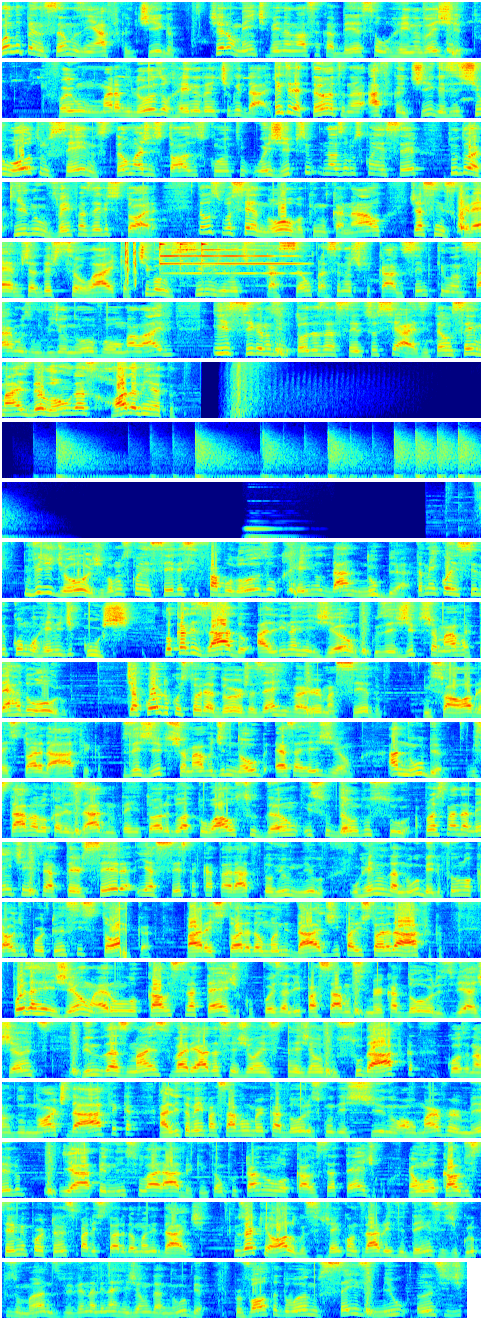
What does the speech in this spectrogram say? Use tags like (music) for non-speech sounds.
Quando pensamos em África Antiga, geralmente vem na nossa cabeça o Reino do Egito, que foi um maravilhoso reino da antiguidade. Entretanto, na África Antiga existiu outros reinos tão majestosos quanto o egípcio e nós vamos conhecer tudo aqui no Vem Fazer História. Então, se você é novo aqui no canal, já se inscreve, já deixa o seu like, ativa o sino de notificação para ser notificado sempre que lançarmos um vídeo novo ou uma live e siga-nos em todas as redes sociais. Então, sem mais delongas, roda a vinheta! No vídeo de hoje vamos conhecer esse fabuloso reino da Núbia, também conhecido como Reino de Cush, localizado ali na região que os egípcios chamavam Terra do Ouro, de acordo com o historiador José Rivair Macedo, em sua obra História da África, os egípcios chamavam de Noub essa região. A Núbia estava localizada no território do atual Sudão e Sudão do Sul, aproximadamente entre a terceira e a sexta catarata do rio Nilo. O reino da Núbia ele foi um local de importância histórica para a história da humanidade e para a história da África pois a região era um local estratégico, pois ali passavam-se mercadores, viajantes, vindo das mais variadas regiões, regiões do sul da África, quanto do norte da África. Ali também passavam mercadores com destino ao Mar Vermelho e à Península Arábica. Então, por estar num local estratégico, é um local de extrema importância para a história da humanidade. Os arqueólogos já encontraram evidências de grupos humanos vivendo ali na região da Núbia por volta do ano 6000 a.C.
